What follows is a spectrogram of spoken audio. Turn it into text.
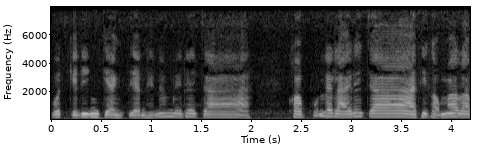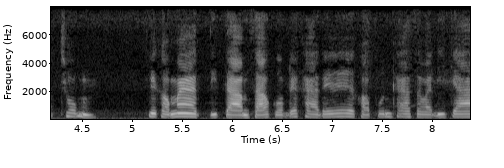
กดกระดิ่งแจ้งเตือนให้น้ำเลยได้จ้า ขอบคุณหลายๆได้จ้า ที่เขามารับชม ที่เขามาติดตามสาวกบได้ค่ะเด้อขอบคุณค่ะสวัสดีจ้า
